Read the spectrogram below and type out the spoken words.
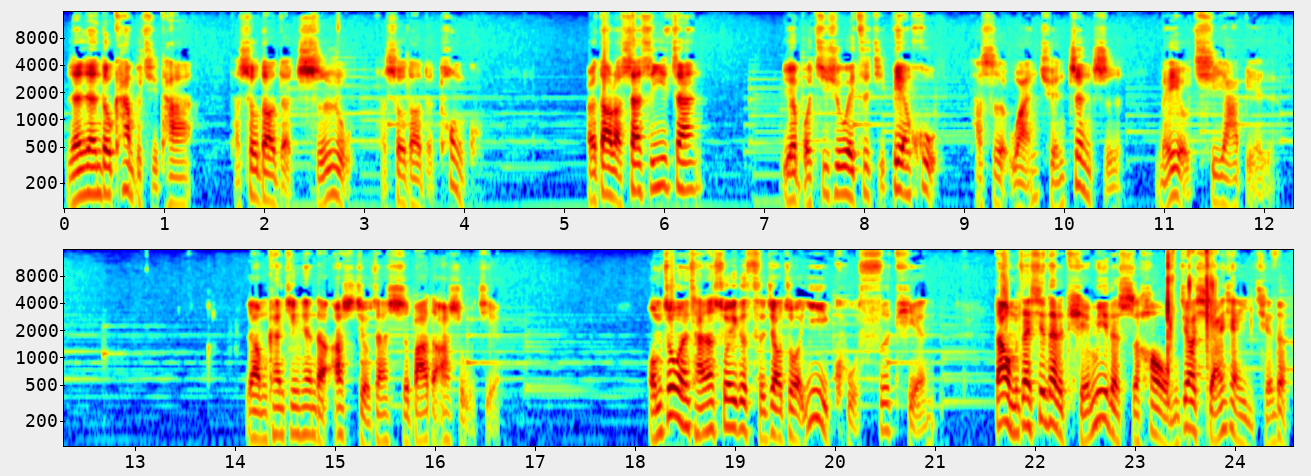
人人都看不起他，他受到的耻辱，他受到的痛苦。而到了三十一章，约伯继续为自己辩护，他是完全正直，没有欺压别人。让我们看今天的二十九章十八到二十五节。我们中文常常说一个词叫做“忆苦思甜”。当我们在现在的甜蜜的时候，我们就要想想以前的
